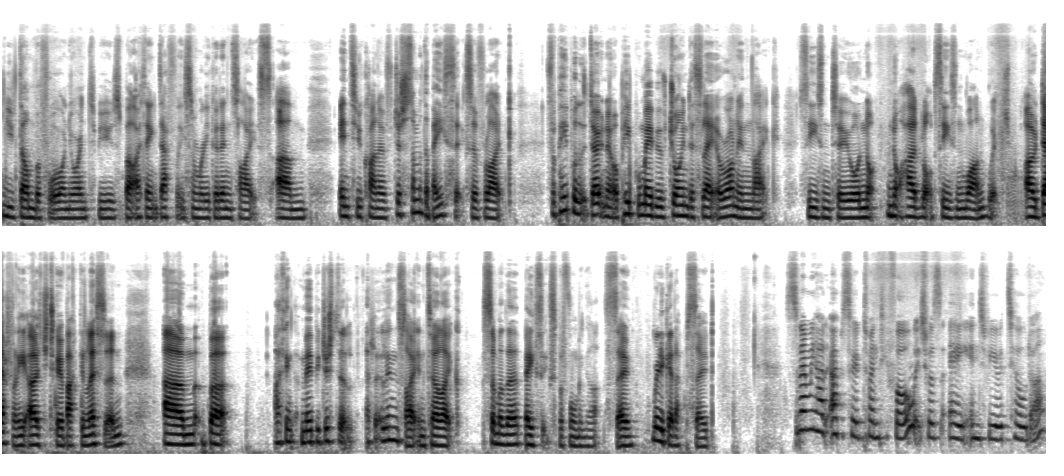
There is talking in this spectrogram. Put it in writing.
you've done before on your interviews, but I think definitely some really good insights um, into kind of just some of the basics of like for people that don't know, or people maybe who've joined us later on in like season two or not not heard a lot of season one, which I would definitely urge you to go back and listen. Um, but I think maybe just a, a little insight into like some of the basics of performing arts. So really good episode. So then we had episode 24, which was a interview with Tilda.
